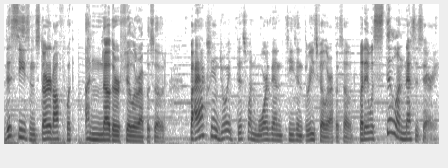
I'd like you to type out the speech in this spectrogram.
This season started off with another filler episode, but I actually enjoyed this one more than Season 3's filler episode, but it was still unnecessary.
